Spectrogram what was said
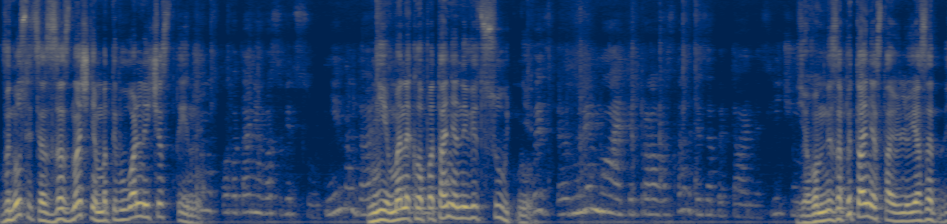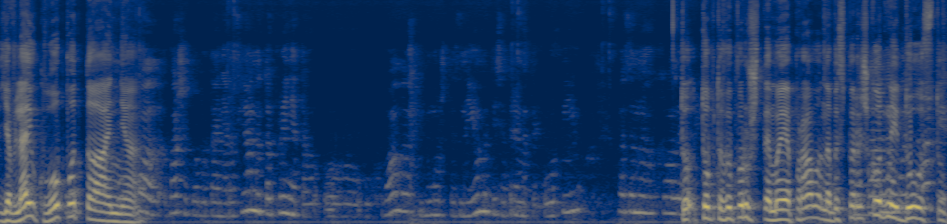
виноситься з зазначенням мотивувальної частини. Клопотання у вас відсутні, надалі. Ні, в мене клопотання не відсутні. Ви е, не маєте права ставити запитання слідчому. Я вам не запитання ставлю, я заявляю клопотання. Ухвала- Ваше клопотання розглянуто, прийнята о, ухвала. Ви можете знайомитись, отримати копію Тобто ви порушите моє право на безперешкодний доступ.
